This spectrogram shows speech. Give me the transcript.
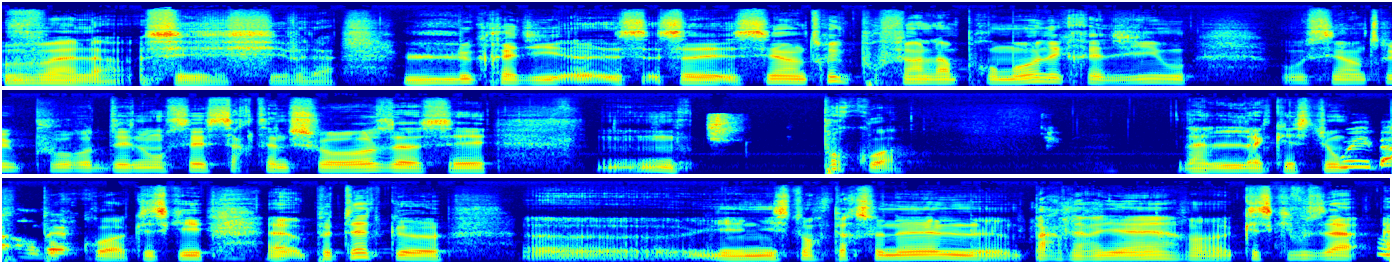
Voilà, c'est voilà. Le crédit, c'est un truc pour faire la promo des crédits ou, ou c'est un truc pour dénoncer certaines choses. C'est Hmm, pourquoi? La, la question. Oui, bah, Pourquoi? Qu'est-ce qui euh, peut-être que euh, il y a une histoire personnelle euh, par derrière. euh, Qu'est-ce qui vous a Oui,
